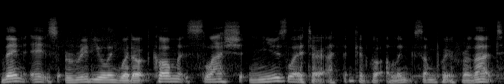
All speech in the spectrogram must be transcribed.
then it's radiolingua.com slash newsletter. I think I've got a link somewhere for that.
